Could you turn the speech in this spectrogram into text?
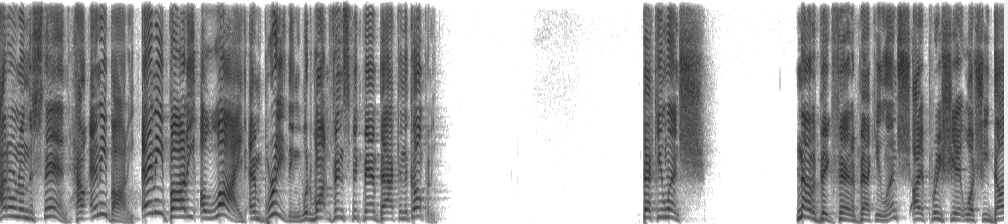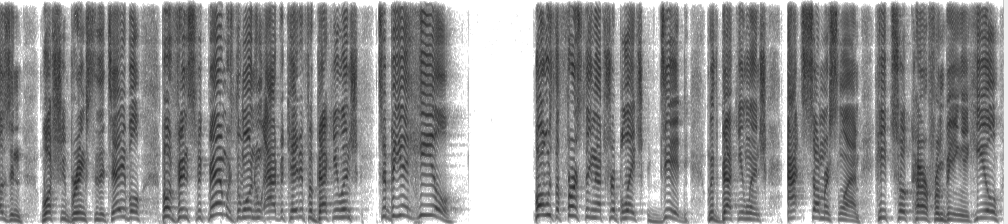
I don't understand how anybody, anybody alive and breathing would want Vince McMahon back in the company. Becky Lynch. Not a big fan of Becky Lynch. I appreciate what she does and what she brings to the table. But Vince McMahon was the one who advocated for Becky Lynch to be a heel. What was the first thing that Triple H did with Becky Lynch at SummerSlam? He took her from being a heel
